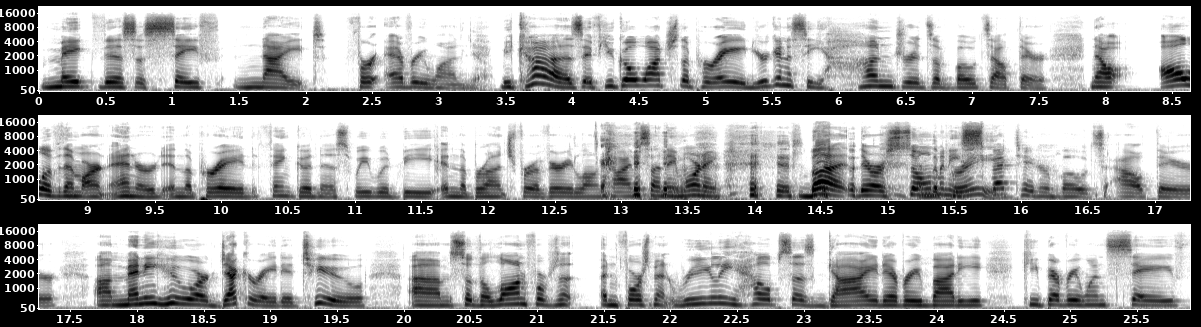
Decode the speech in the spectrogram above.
make this a safe night for everyone. Because if you go watch the parade, you're going to see hundreds of boats out there. Now, all of them aren't entered in the parade. Thank goodness we would be in the brunch for a very long time Sunday morning. But there are so many parade. spectator boats out there, um, many who are decorated too. Um, so the law enforcement enforcement really helps us guide everybody, keep everyone safe.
